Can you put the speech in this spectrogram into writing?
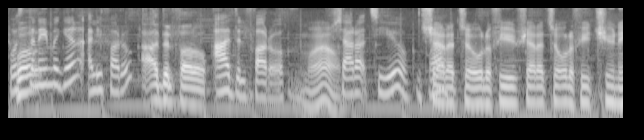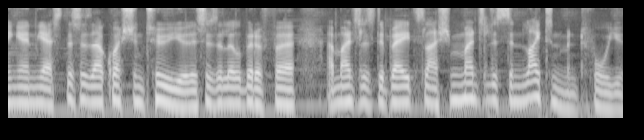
What's Well- the name again? Ali Farouk? Adil Farouk. Adil Farouk. Wow. Shout out to you. Shout Wow. out to all of you. Shout out to all of you tuning in. Yes, this is our question to you. This is a little bit of uh, a Majlis debate slash Majlis enlightenment for you.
